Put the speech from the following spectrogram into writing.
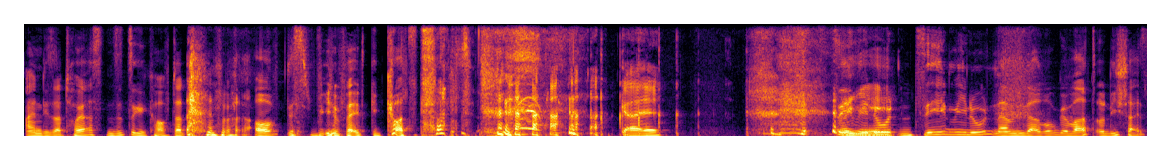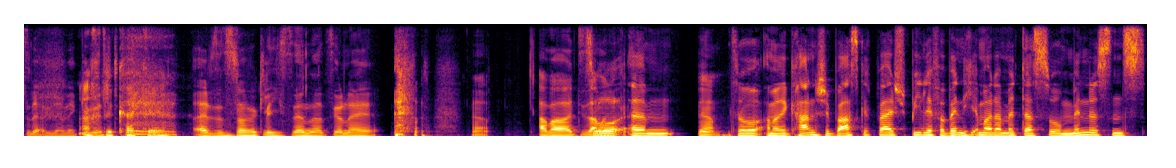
einen dieser teuersten Sitze gekauft hat, einfach auf das Spielfeld gekotzt hat. Geil. Zehn Oh. Minuten, zehn Minuten haben die da rumgemacht und die Scheiße da wieder Ach du weggewischt. Kacke. Also es war wirklich sensationell. ja. Aber diese So, ähm, ja. so amerikanische Basketballspiele verbinde ich immer damit, dass so mindestens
